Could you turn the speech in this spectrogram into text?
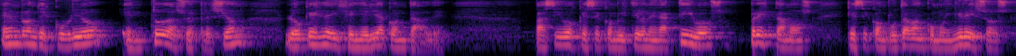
Enron descubrió en toda su expresión lo que es la ingeniería contable. Pasivos que se convirtieron en activos, préstamos que se computaban como ingresos,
